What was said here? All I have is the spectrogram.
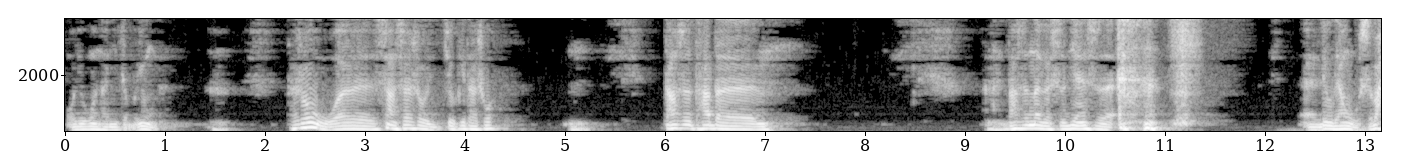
我就问他你怎么用的？嗯，他说我上车的时候就给他说。嗯，当时他的，嗯，当时那个时间是，呃，六点五十吧，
